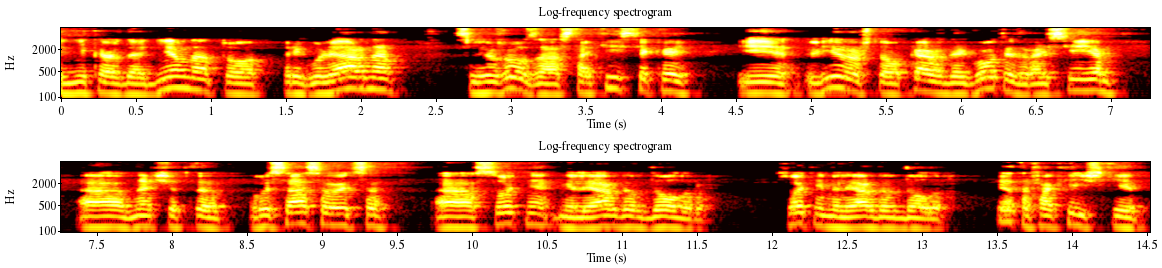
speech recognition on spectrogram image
не каждодневно, то регулярно, слежу за статистикой, и вижу, что каждый год из России а, значит, высасывается а, сотни миллиардов долларов. Сотни миллиардов долларов. Это фактически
